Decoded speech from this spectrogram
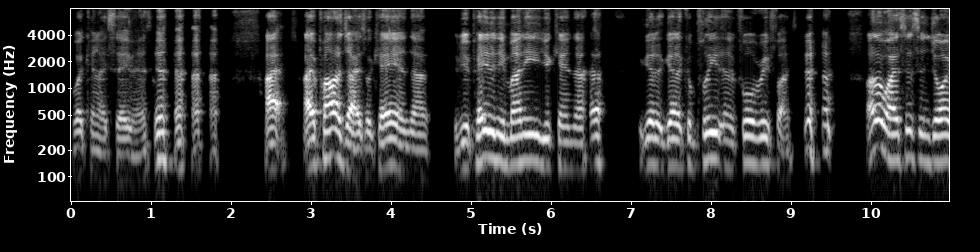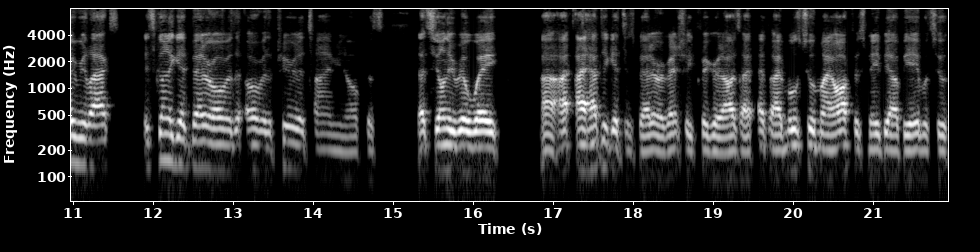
what can I say, man? I I apologize, okay? And uh, if you paid any money, you can uh, get a, get a complete and full refund. Otherwise, just enjoy, relax, it's going to get better over the over the period of time, you know, because that's the only real way. Uh, I, I have to get this better. Eventually, figure it out. I, if I move to my office, maybe I'll be able to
